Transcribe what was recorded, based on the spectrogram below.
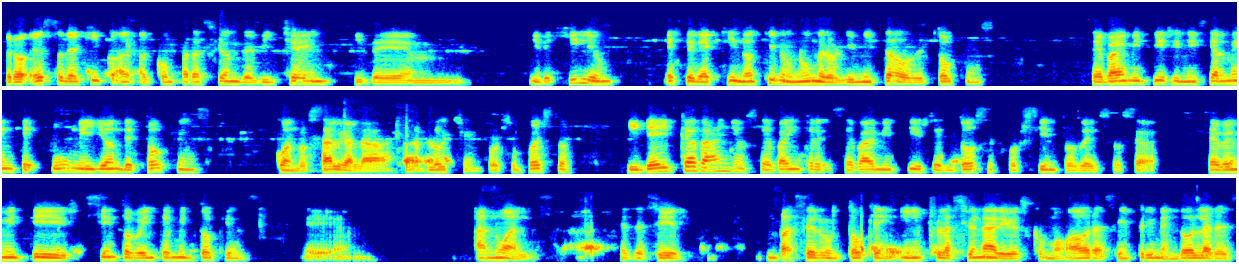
pero esto de aquí, a, comparación de VeChain y de, mm, y de Helium, este de aquí no tiene un número limitado de tokens. Se va a emitir inicialmente un millón de tokens cuando salga la, blockchain, por supuesto. Y de ahí cada año se va a, se va a emitir el 12% de eso. O sea, se va a emitir 120 mil tokens eh, anuales. Es decir, va a ser un token inflacionario. Es como ahora se imprimen dólares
